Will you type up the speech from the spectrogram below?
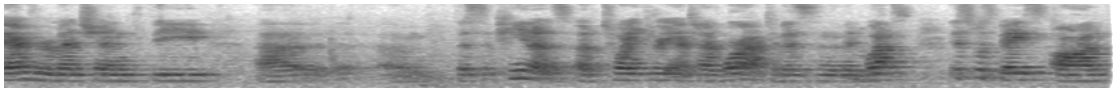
Andrew mentioned the, uh, um, the subpoenas of 23 anti-war activists in the Midwest. This was based on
